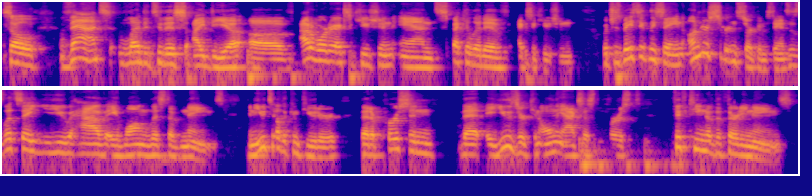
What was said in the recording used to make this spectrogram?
so that led to this idea of out of order execution and speculative execution, which is basically saying under certain circumstances, let's say you have a long list of names and you tell the computer that a person, that a user can only access the first 15 of the 30 names.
